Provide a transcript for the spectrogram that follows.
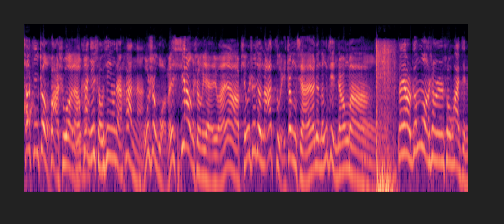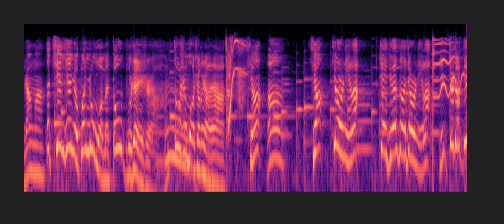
瞧您这话说的，我看你手心有点汗呢。不是我们相声演员啊，平时就拿嘴挣钱啊，这能紧张吗？那要是跟陌生人说话紧张吗？那天天这观众我们都不认识啊，都是陌生人啊行啊！行，就是你了，这角色就是你了，你这就定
